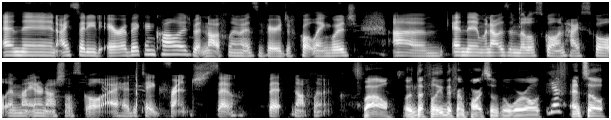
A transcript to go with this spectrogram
And then I studied Arabic in college, but not fluent. It's a very difficult language. Um, and then when I was in middle school and high school in my international school, I had to take French, so but not fluent. Wow, well, definitely different parts of the world. Yeah. And so,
